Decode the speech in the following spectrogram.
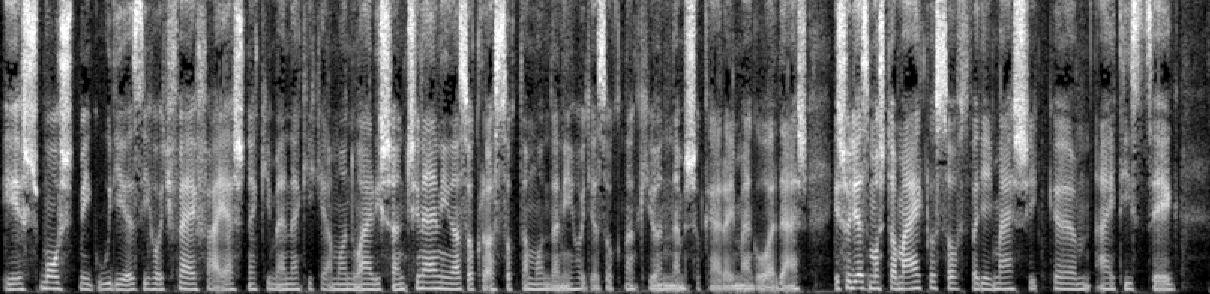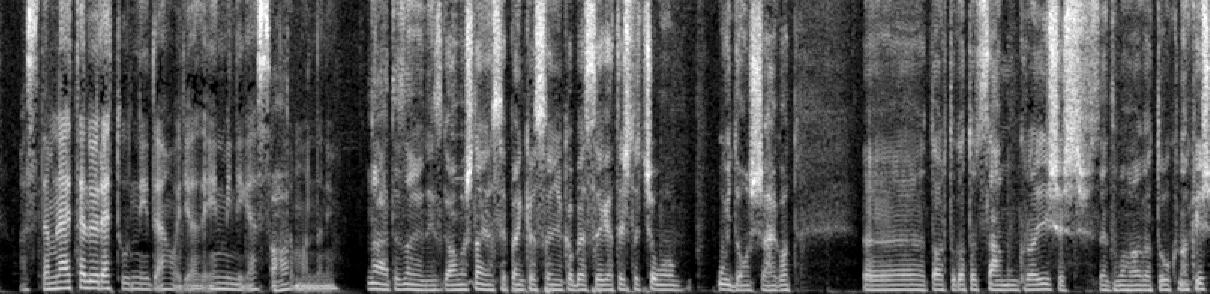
és most még úgy érzi, hogy fejfájás neki, mert neki kell manuálisan csinálni, én azokra azt szoktam mondani, hogy azoknak jön nem sokára egy megoldás. És hogy ez most a Microsoft, vagy egy másik IT cég, azt nem lehet előre tudni, de hogy én mindig ezt szoktam Aha. mondani. Na hát ez nagyon izgalmas, nagyon szépen köszönjük a beszélgetést, egy csomó újdonságot tartogatott számunkra is, és szerintem a hallgatóknak is.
